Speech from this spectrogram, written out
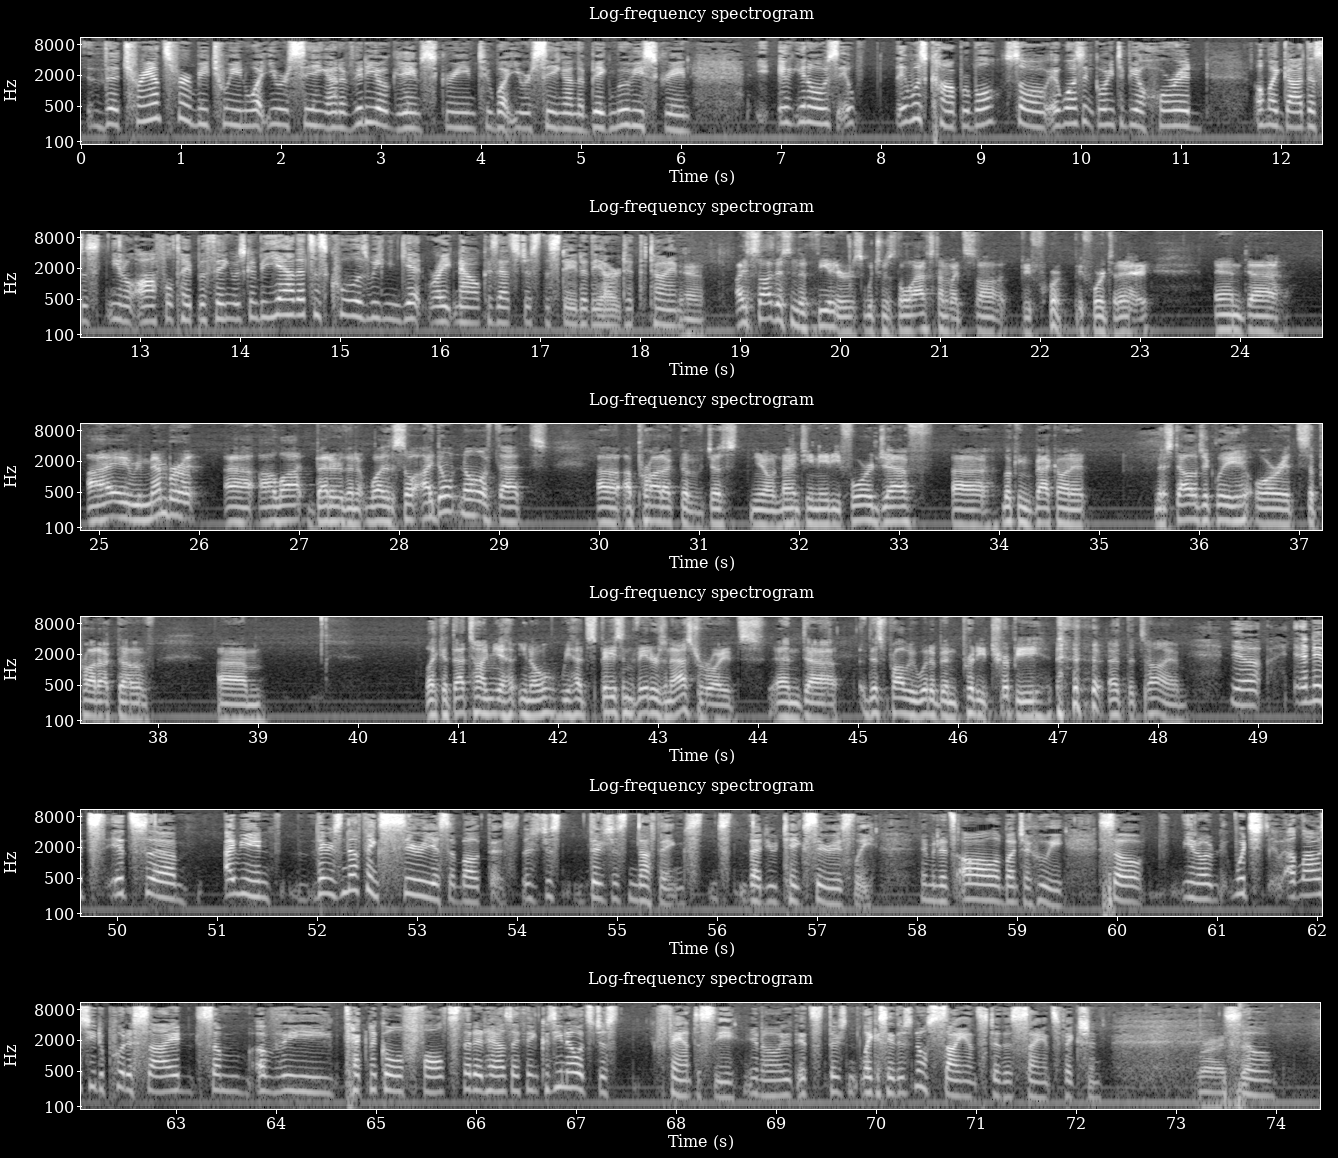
the transfer between what you were seeing on a video game screen to what you were seeing on the big movie screen, it, you know, it was, it, it was comparable. So it wasn't going to be a horrid. Oh my God, this is you know awful type of thing. It was going to be yeah, that's as cool as we can get right now because that's just the state of the art at the time. Yeah, I saw this in the theaters, which was the last time I saw it before before today, and uh, I remember it uh, a lot better than it was. So I don't know if that's uh, a product of just you know 1984 Jeff uh, looking back on it nostalgically, or it's a product of um, like at that time you you know we had space invaders and asteroids and uh, this probably would have been pretty trippy at the time Yeah, and it's it's. Um, I mean, there's nothing serious about this. There's just there's just nothing that you take seriously. I mean, it's all a bunch of hooey. So you know, which allows you to put aside some of the technical faults that it has. I think because you know it's just fantasy. You know, it, it's there's like I say, there's no science to this science fiction. right So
